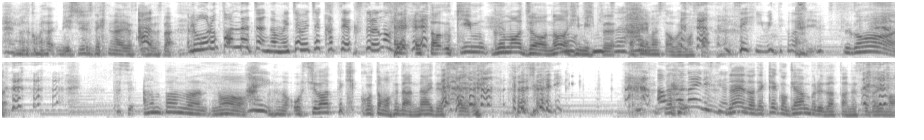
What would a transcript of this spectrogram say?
えまだごめんなさい。履修できてないです。ごめんなさい。ロールパンナちゃんがめちゃめちゃ活躍するので。ええっと浮雲城の秘密。わかりました覚えました。ぜひ見てほしいすごい私アンパンマンの,、はい。あの推しはって聞くことも普段ないです。し確かに。あんまないですよね。ないので結構ギャンブルだったんですけど今。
